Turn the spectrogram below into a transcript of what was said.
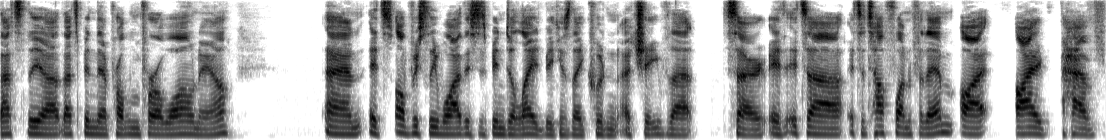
That's the uh, that's been their problem for a while now, and it's obviously why this has been delayed because they couldn't achieve that so it, it's a it's a tough one for them. I I have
